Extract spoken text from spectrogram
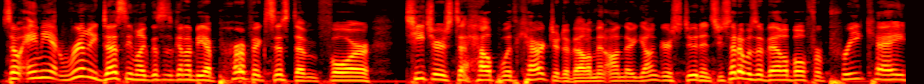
So, Ami, it really does seem like this is going to be a perfect system for teachers to help with character development on their younger students. You said it was available for pre K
